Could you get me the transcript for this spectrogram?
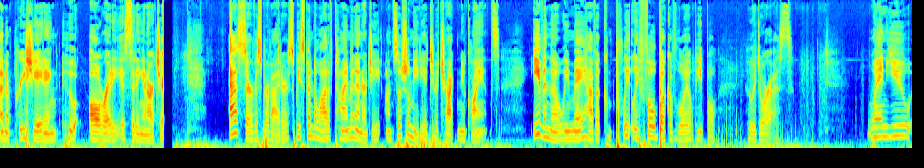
and appreciating who already is sitting in our chair. As service providers, we spend a lot of time and energy on social media to attract new clients, even though we may have a completely full book of loyal people who adore us. When you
